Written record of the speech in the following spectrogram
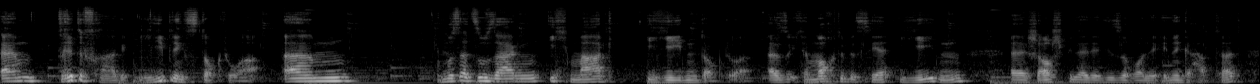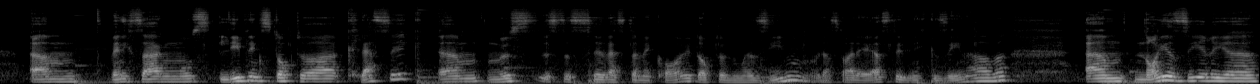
Ähm, dritte Frage, Lieblingsdoktor. Ähm, ich muss dazu sagen, ich mag jeden Doktor. Also ich mochte bisher jeden äh, Schauspieler, der diese Rolle inne gehabt hat. Ähm, wenn ich sagen muss, Lieblingsdoktor Classic ähm, müsst, ist es Sylvester McCoy, Doktor Nummer 7. Das war der erste, den ich gesehen habe. Ähm, neue Serie.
